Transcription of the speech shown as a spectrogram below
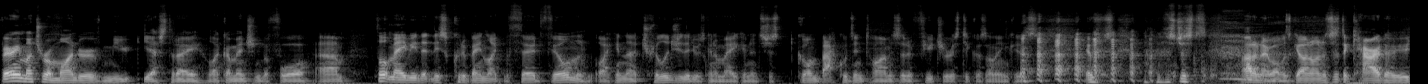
very much a reminder of Mute yesterday, like I mentioned before. Um, thought maybe that this could have been like the third film and like in that trilogy that he was going to make and it's just gone backwards in time instead of futuristic or something because it, was, it was just i don't know what was going on. It's just a character who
